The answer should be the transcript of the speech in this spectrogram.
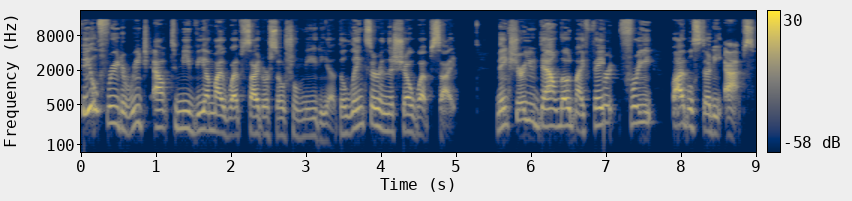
feel free to reach out to me via my website or social media. The links are in the show website. Make sure you download my favorite free Bible study apps,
